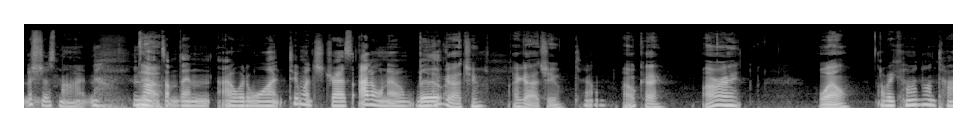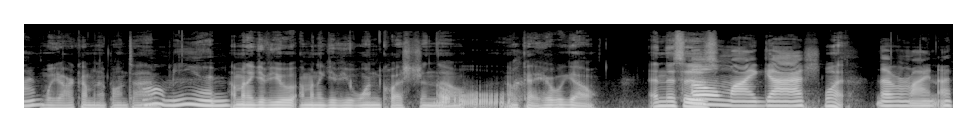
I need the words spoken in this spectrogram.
it's just not, Yeah. not something I would want. Too much stress. I don't know. I got you. I got you. So, Okay. All right. Well, are we coming on time? we are coming up on time. Oh man. I'm gonna give you. I'm gonna give you one question though. Oh. Okay, here we go. And this is Oh my gosh. what? Never mind. I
